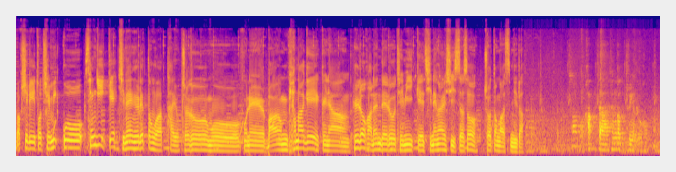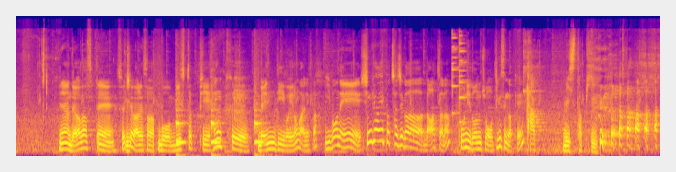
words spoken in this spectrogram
확실히 더 재밌고 생기 있게 진행을 했던 것 같아요. 저도 뭐 오늘 마음 편하게 그냥 흘러가는 대로 재미있게 진행할 수 있어서 좋았던 것 같습니다. 각자 생각 중인 거. 그냥 내가 봤을 때 솔직히 말해서 뭐 미스터 피, 행크, 맨디 뭐 이런 거 아닐까? 이번에 신규 하이퍼 차지가 나왔잖아? 보니 너는 좀 어떻게 생각해? 닭 미스터 피.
